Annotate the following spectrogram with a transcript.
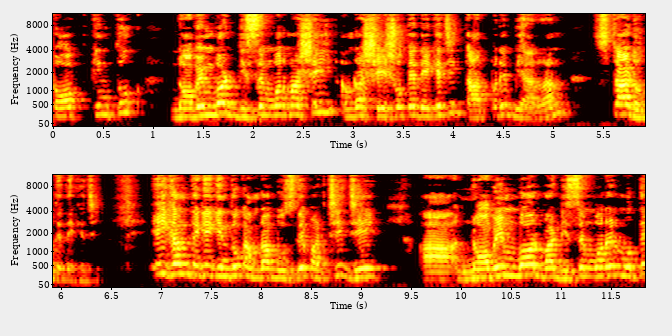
টপ কিন্তু নভেম্বর, ডিসেম্বর মাসেই আমরা শেষ হতে দেখেছি, তারপরে বেয়ার রান স্টার্ট হতে দেখেছি। এইখান থেকে কিন্তু আমরা বুঝতে পারছি যে নভেম্বর বা ডিসেম্বরের মধ্যে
